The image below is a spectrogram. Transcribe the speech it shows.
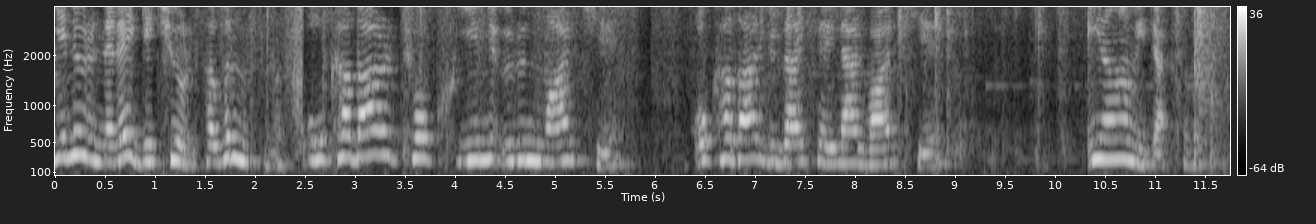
yeni ürünlere geçiyoruz. Hazır mısınız? O kadar çok yeni ürün var ki. O kadar güzel şeyler var ki. İnanamayacaksınız.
